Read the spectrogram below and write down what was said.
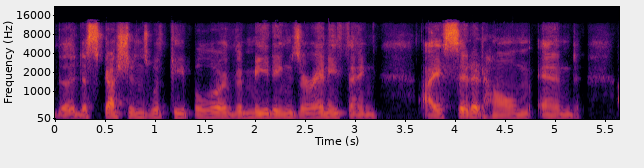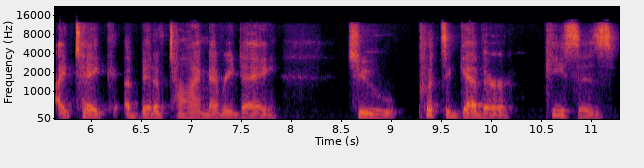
the discussions with people or the meetings or anything, I sit at home and I take a bit of time every day to put together pieces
